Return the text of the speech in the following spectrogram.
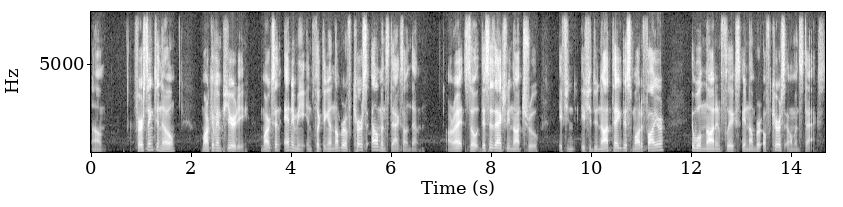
Um, first thing to know, Mark of Impurity marks an enemy inflicting a number of curse element stacks on them. Alright, so this is actually not true. If you, if you do not take this modifier, it will not inflict a number of curse element stacks.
